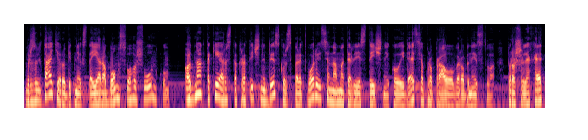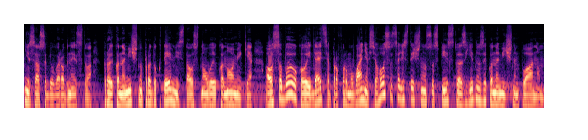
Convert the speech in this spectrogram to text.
В результаті робітник стає рабом свого шлунку. Однак такий аристократичний дискурс перетворюється на матеріалістичний, коли йдеться про право виробництва, про шляхетність засобів виробництва, про економічну продуктивність та основу економіки, а особливо коли йдеться про формування всього соціалістичного суспільства згідно з економічним планом.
